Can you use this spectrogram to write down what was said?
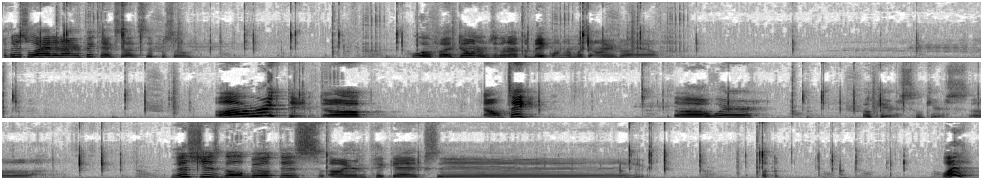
I could have swore I had an iron pickaxe last episode. Well, if I don't, I'm just gonna have to make one. How much iron do I have? Alright then. Uh, I'll take it. Uh, where? Who cares? Who cares? Uh, let's just go build this iron pickaxe and here. What the? What?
